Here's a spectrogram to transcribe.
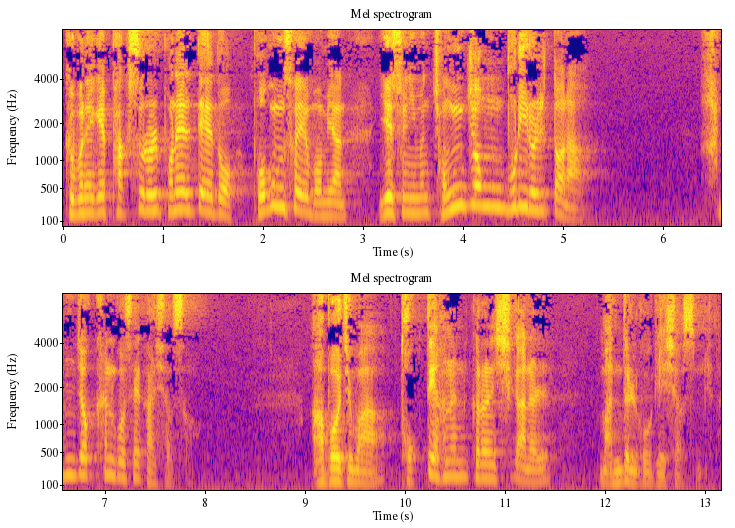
그분에게 박수를 보낼 때에도 복음서에 보면 예수님은 종종 무리를 떠나 한적한 곳에 가셔서 아버지와 독대하는 그런 시간을 만들고 계셨습니다.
